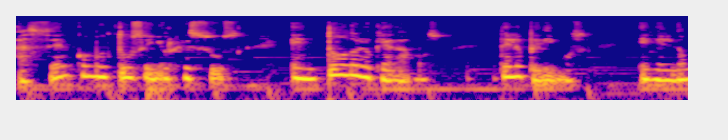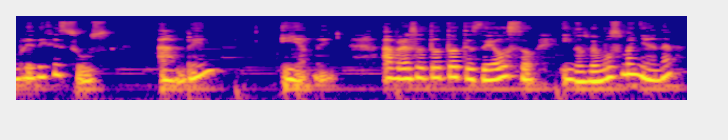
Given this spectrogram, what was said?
a ser como tú, Señor Jesús, en todo lo que hagamos. Te lo pedimos en el nombre de Jesús. Amén y amén. Abrazo tototes de oso y nos vemos mañana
